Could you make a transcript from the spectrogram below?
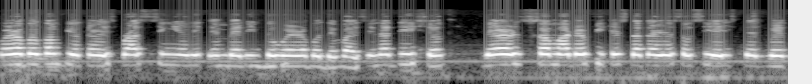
wearable computer is processing unit embedded into wearable device. In addition, there are some other features that are associated with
